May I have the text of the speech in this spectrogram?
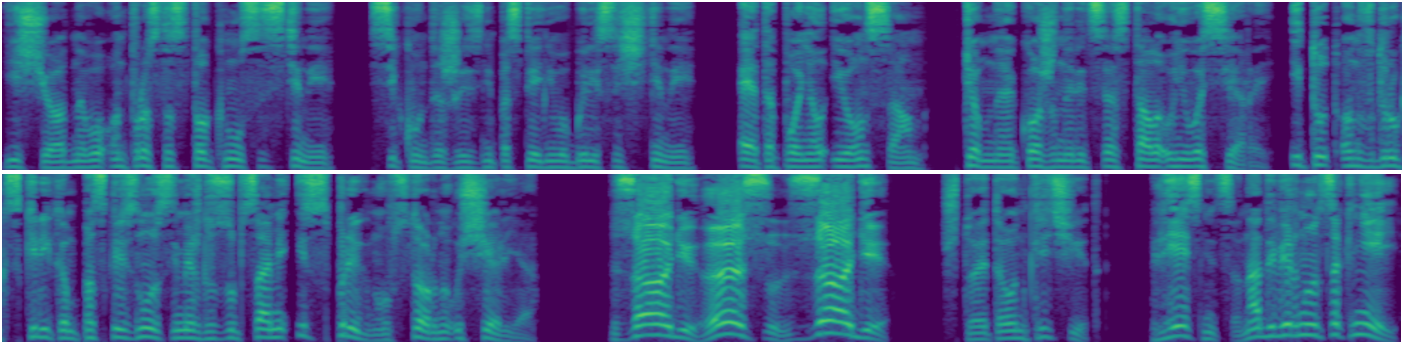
Еще одного он просто столкнулся с стены. Секунды жизни последнего были сочтены. Это понял и он сам. Темная кожа на лице стала у него серой, и тут он вдруг с криком поскользнулся между зубцами и спрыгнул в сторону ущелья. «Сзади! Эсу! Сзади!» Что это он кричит? «Лестница! Надо вернуться к ней!»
